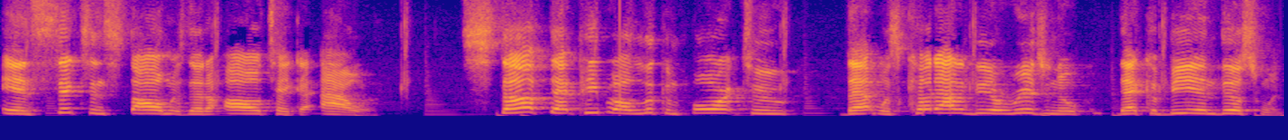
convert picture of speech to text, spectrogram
in six installments that'll all take an hour. Stuff that people are looking forward to that was cut out of the original that could be in this one.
